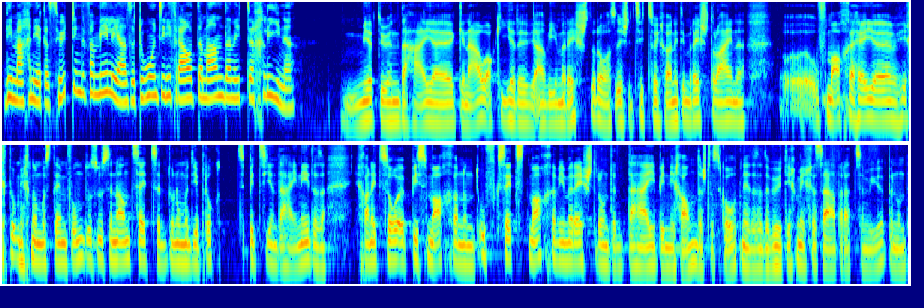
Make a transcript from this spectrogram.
Wie machen ihr das heute in der Familie? Also du und deine Frau Amanda mit der Kleinen? Wir tun daheim äh, genau agieren, auch wie im Restaurant. Es ist jetzt so, ich kann nicht im Restaurant einen äh, aufmachen, hey, äh, ich tue mich nur aus dem Fundus auseinandersetzen, und nur die Produkte beziehen daheim nicht. Also ich kann nicht so etwas machen und aufgesetzt machen wie im Restaurant und daheim bin ich anders, das geht nicht. Also da würde ich mich selber auch zum Üben. Und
